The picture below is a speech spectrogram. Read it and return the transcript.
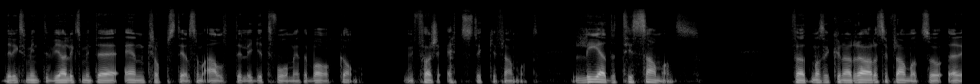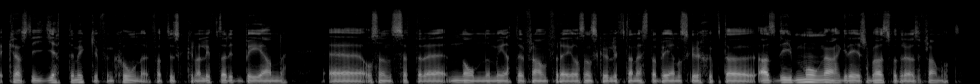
det är liksom inte, vi har liksom inte en kroppsdel som alltid ligger två meter bakom. Vi förs ett stycke framåt. Led tillsammans. För att man ska kunna röra sig framåt så är, krävs det jättemycket funktioner för att du ska kunna lyfta ditt ben eh, och sen sätta det någon meter framför dig och sen ska du lyfta nästa ben och ska du skifta, alltså det är många grejer som behövs för att röra sig framåt.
